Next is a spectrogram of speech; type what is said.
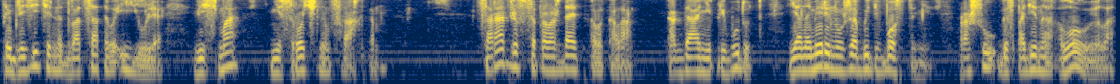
приблизительно 20 июля весьма несрочным фрахтом. Сараджев сопровождает колокола. Когда они прибудут, я намерен уже быть в Бостоне. Прошу господина Лоуэлла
